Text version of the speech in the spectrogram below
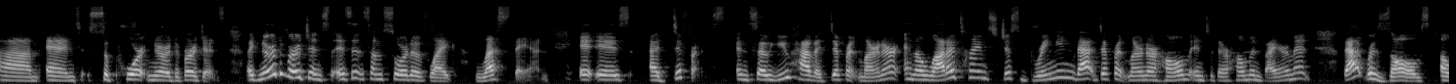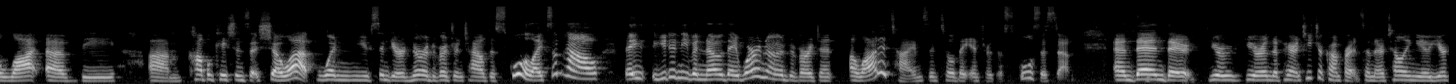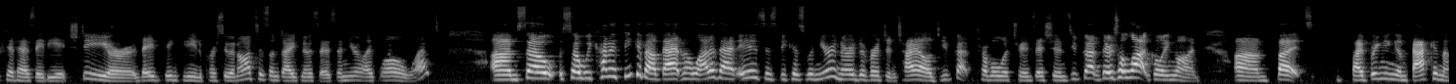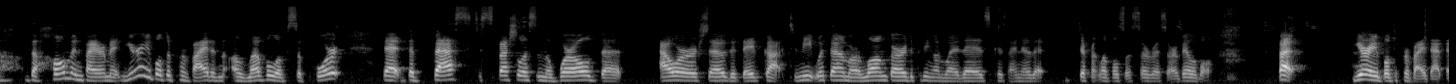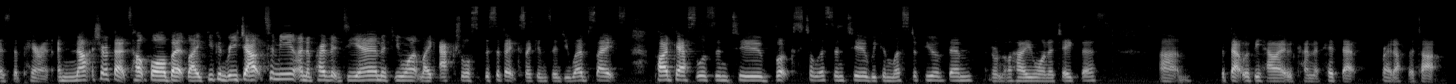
um, and support neurodivergence. Like neurodivergence isn't some sort of like less than, it is a difference. And so you have a different learner. And a lot of times, just bringing that different learner home into their home environment, that resolves a lot of the um, complications that show up when you send your neurodivergent child to school. Like somehow they you didn't even know they were neurodivergent a lot of times until they enter the school system, and then they're you're you're in the parent teacher conference and they're telling you your kid has ADHD or they think you need to pursue an autism diagnosis, and you're like, well, what? Um, so so we kind of think about that, and a lot of that is is because when you're a neurodivergent child, you've got trouble with transitions, you've got there's a lot going on, um, but by bringing them back in the, the home environment, you're able to provide an, a level of support that the best specialists in the world, the hour or so that they've got to meet with them or longer, depending on what it is, because I know that different levels of service are available. But you're able to provide that as the parent. I'm not sure if that's helpful, but like you can reach out to me on a private DM if you want like actual specifics. I can send you websites, podcasts to listen to, books to listen to. We can list a few of them. I don't know how you want to take this, um, but that would be how I would kind of hit that right off the top.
